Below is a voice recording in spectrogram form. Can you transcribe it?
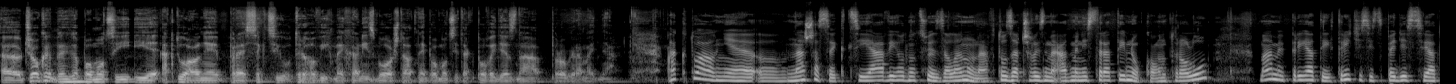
Čo okrem tejto pomoci je aktuálne pre sekciu trhových mechanizmov a štátnej pomoci, tak povediať na programe dňa? Aktuálne e, naša sekcia vyhodnocuje zelenú naftu. Začali sme administratívnu kontrolu. Máme prijatých 3058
